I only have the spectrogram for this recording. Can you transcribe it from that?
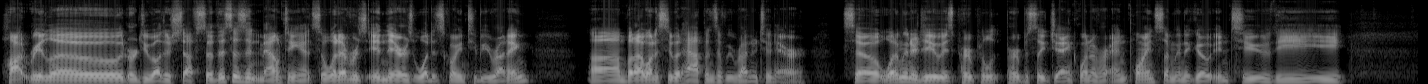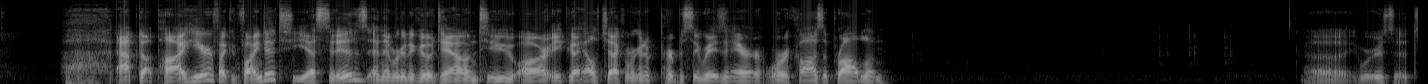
hot reload or do other stuff. So this isn't mounting it. So whatever's in there is what it's going to be running. Um, but I want to see what happens if we run into an error. So what I'm going to do is pur purposely jank one of our endpoints. So I'm going to go into the uh, app.py here, if I can find it. Yes, it is. And then we're going to go down to our API health check, and we're going to purposely raise an error or cause a problem. Uh, where is it?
